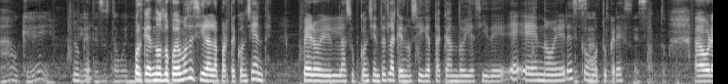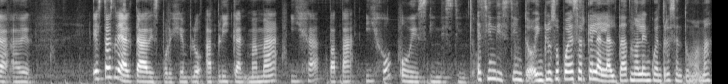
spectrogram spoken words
Ah, ok. Fíjate, eso está buenísimo. Porque nos lo podemos decir a la parte consciente, pero la subconsciente es la que nos sigue atacando y así de, eh, eh, no eres como tú crees. Exacto. Ahora, a ver, ¿Estas lealtades, por ejemplo, aplican mamá, hija, papá, hijo o es indistinto? Es indistinto. Incluso puede ser que la lealtad no la encuentres en tu mamá.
